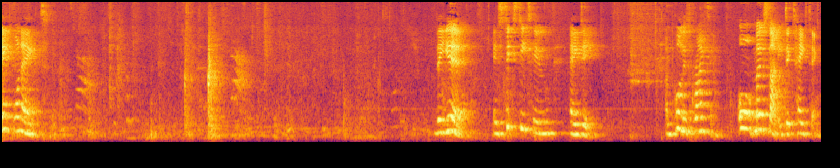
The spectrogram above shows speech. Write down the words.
818. The year is 62 AD. And Paul is writing, or most likely dictating,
